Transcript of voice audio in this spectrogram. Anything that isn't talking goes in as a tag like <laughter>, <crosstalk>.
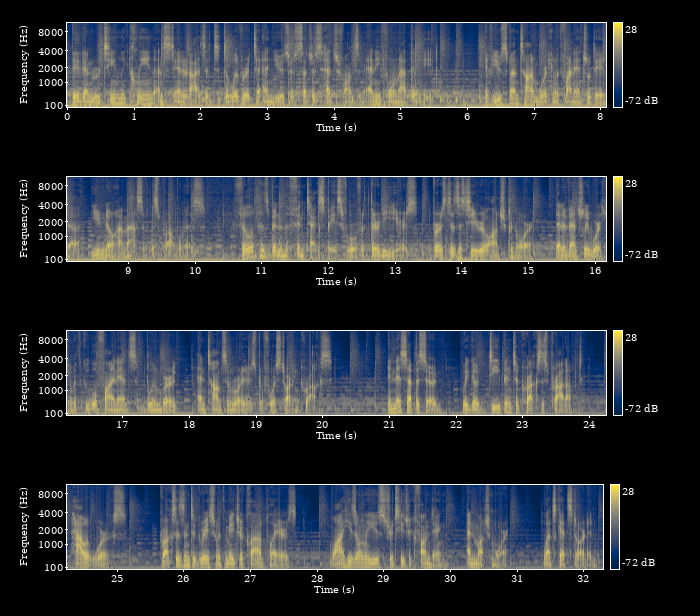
They then routinely clean and standardize it to deliver it to end users such as hedge funds in any format they need. If you spend time working with financial data, you know how massive this problem is. Philip has been in the fintech space for over 30 years, first as a serial entrepreneur, then eventually working with Google Finance, Bloomberg, and Thomson Reuters before starting Crux. In this episode, we go deep into Crux's product, how it works, Crux's integration with major cloud players, why he's only used strategic funding, and much more. Let's get started.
